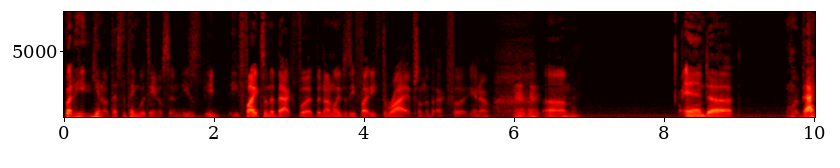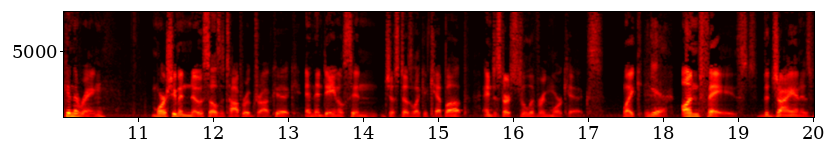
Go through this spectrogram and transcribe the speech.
But he, you know, that's the thing with Danielson. He's he he fights on the back foot, but not only does he fight, he thrives on the back foot. You know, um, and uh, back in the ring, Morishima no sells a top rope drop kick, and then Danielson just does like a kip up and just starts delivering more kicks. Like Yeah. unfazed. The giant is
